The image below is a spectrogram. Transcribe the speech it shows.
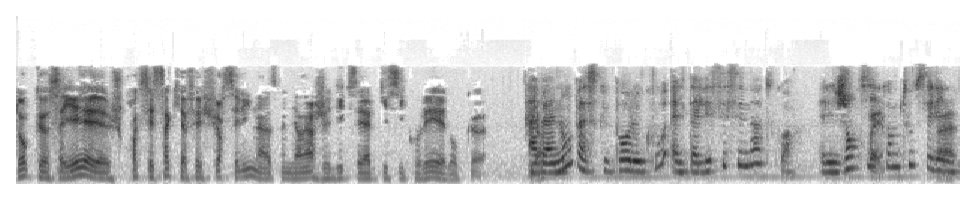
Donc euh, ça y est, je crois que c'est ça qui a fait fuir Céline. La semaine dernière, j'ai dit que c'est elle qui s'y collait, et donc euh, Ah bah non, parce que pour le coup, elle t'a laissé ses notes, quoi. Elle est gentille Ouais. comme tout, Céline.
